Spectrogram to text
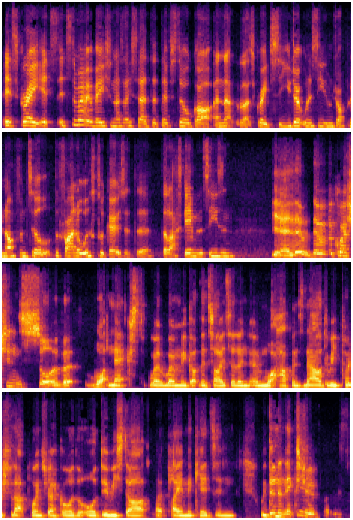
it's great. It's it's the motivation, as I said, that they've still got, and that that's great to see. You don't want to see them dropping off until the final whistle goes at the the last game of the season. Yeah, there, there were questions sort of at what next when, when we got the title and, and what happens now. Do we push for that points record or do we start like, playing the kids? And we've done a mixture yeah. of both.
